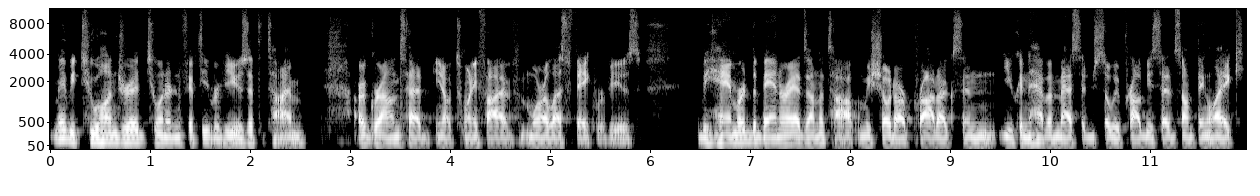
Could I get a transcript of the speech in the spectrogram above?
maybe 200, 250 reviews at the time. Our grounds had, you know, 25 more or less fake reviews. We hammered the banner ads on the top and we showed our products and you can have a message. So we probably said something like,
